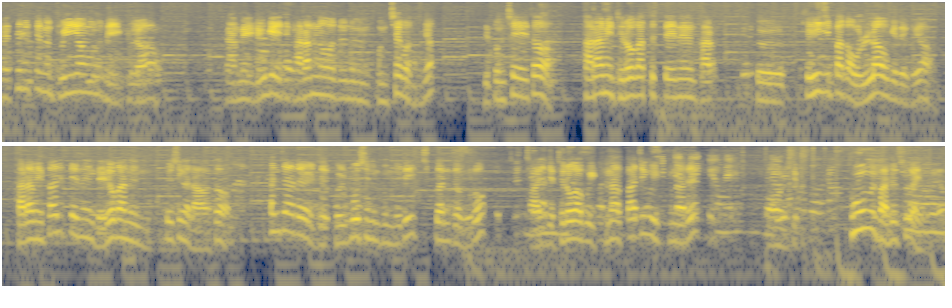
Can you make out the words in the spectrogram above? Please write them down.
매트리스는 V형으로 되어 있고요. 그다음에 이게 이제 바람 넣어주는 본체거든요. 이 본체에서 바람이 들어갔을 때는 바- 그 게이지 바가 올라오게 되고요. 바람이 빠질 때는 내려가는 표시가 나와서 환자를 이제 돌보시는 분들이 직관적으로 아 이게 들어가고 있구나 빠지고 있구나를 어, 이렇게 도움을 받을 수가 있어요.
